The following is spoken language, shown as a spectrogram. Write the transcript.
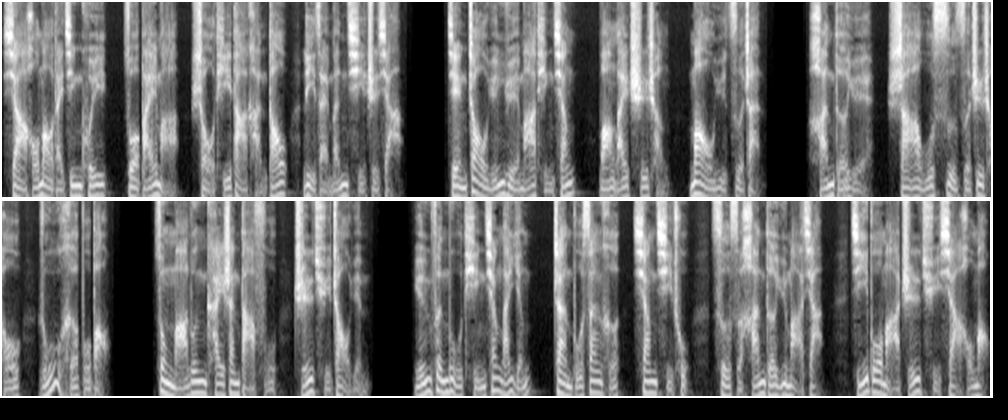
夏侯茂戴金盔，坐白马，手提大砍刀，立在门旗之下。见赵云跃马挺枪。往来驰骋，冒欲自战。韩德曰：“杀无四子之仇，如何不报？”纵马抡开山大斧，直取赵云。云愤怒，挺枪来迎。战不三合，枪起处，刺死韩德于马下，即拨马直取夏侯茂。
